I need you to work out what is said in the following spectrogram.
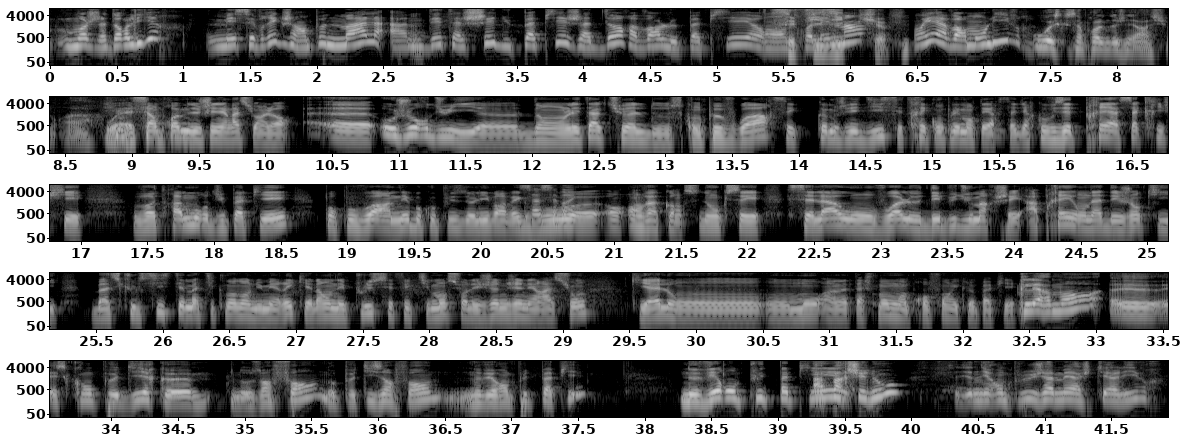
moi, j'adore lire. Mais c'est vrai que j'ai un peu de mal à me détacher du papier. J'adore avoir le papier entre les mains. Oui, avoir mon livre. Ou est-ce que c'est un problème de génération ouais, C'est un problème de génération. Alors, euh, aujourd'hui, euh, dans l'état actuel de ce qu'on peut voir, c'est comme je l'ai dit, c'est très complémentaire. C'est-à-dire que vous êtes prêt à sacrifier votre amour du papier pour pouvoir amener beaucoup plus de livres avec vous euh, en, en, vacances. Donc, c'est là où on voit le début du marché. Après, on a des gens qui basculent systématiquement dans le numérique. Et là, on est plus effectivement sur les jeunes générations qui, elles, ont, un attachement moins profond avec le papier. Clairement, euh, est-ce qu'on peut dire que nos enfants, nos petits-enfants ne verront plus de papier? Ne verront plus de papier À part chez nous C'est-à-dire n'iront plus jamais acheter un livre?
